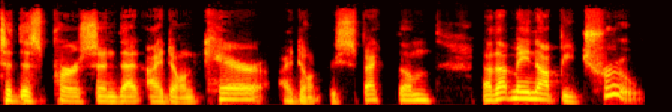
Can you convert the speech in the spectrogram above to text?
to this person that I don't care, I don't respect them. Now that may not be true,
